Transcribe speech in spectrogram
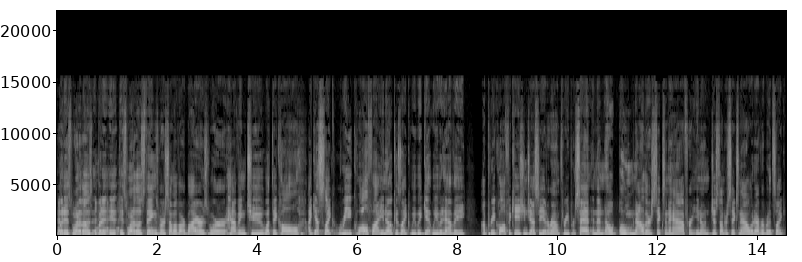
but it's one of those, but it, it's one of those things where some of our buyers were having to what they call, I guess, like re-qualify, you know, because like we would get, we would have a a pre-qualification Jesse at around three percent, and then oh boom, now they're six and a half, or you know just under six now, whatever. But it's like,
